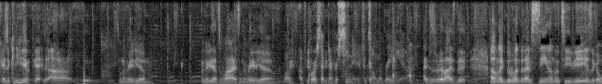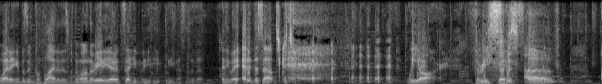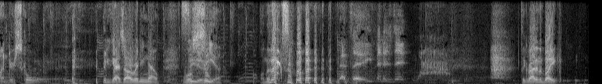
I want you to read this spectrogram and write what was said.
He's like, can you hear me? "Ah." It's on the radio. Maybe that's why it's on the radio. Well, of course I've never seen it if it's on the radio. I just realized it. I'm like the one that I've seen on the TV is like a wedding. It doesn't apply to this, but the one on the radio, it's uh, he, he he messes it up. Anyway, edit this out. We are three sips of underscore. You guys already know. We'll See ya. see ya. on the next one. That's it. He finished it. it's like riding the bike.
